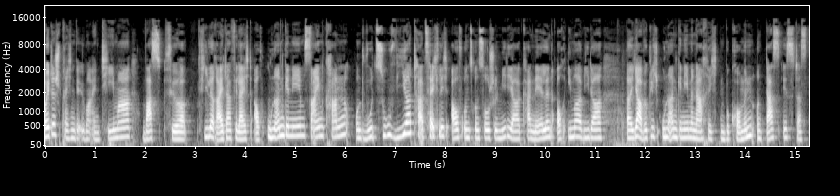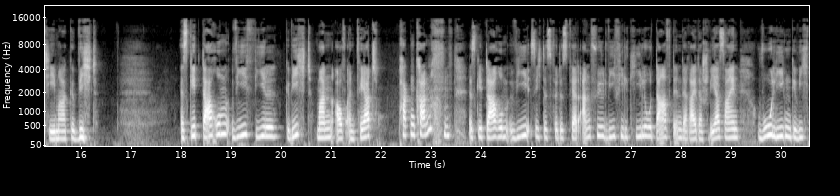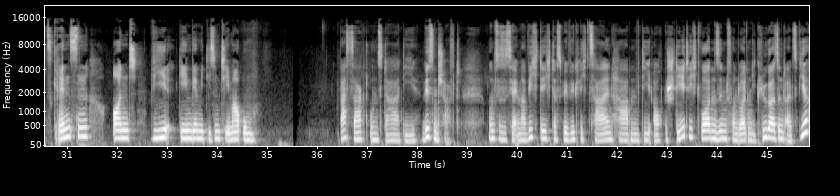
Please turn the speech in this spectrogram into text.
Heute sprechen wir über ein Thema, was für viele Reiter vielleicht auch unangenehm sein kann und wozu wir tatsächlich auf unseren Social-Media-Kanälen auch immer wieder äh, ja wirklich unangenehme Nachrichten bekommen und das ist das Thema Gewicht. Es geht darum, wie viel Gewicht man auf ein Pferd packen kann. Es geht darum, wie sich das für das Pferd anfühlt, wie viel Kilo darf denn der Reiter schwer sein, wo liegen Gewichtsgrenzen und wie gehen wir mit diesem Thema um. Was sagt uns da die Wissenschaft? Uns ist es ja immer wichtig, dass wir wirklich Zahlen haben, die auch bestätigt worden sind von Leuten, die klüger sind als wir,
